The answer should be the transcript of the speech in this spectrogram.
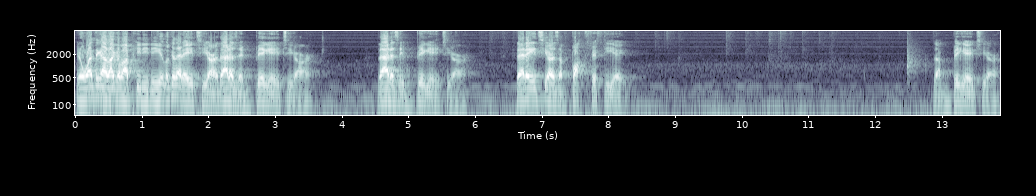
You know, one thing I like about PDD, look at that ATR. That is a big ATR. That is a big ATR. That ATR is a buck 58. The big ATR.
